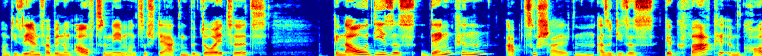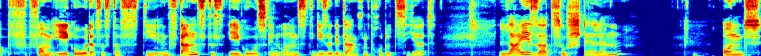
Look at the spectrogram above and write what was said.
und die Seelenverbindung aufzunehmen und zu stärken bedeutet, genau dieses Denken abzuschalten, also dieses Gequake im Kopf vom Ego, das ist das, die Instanz des Egos in uns, die diese Gedanken produziert, leiser zu stellen und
